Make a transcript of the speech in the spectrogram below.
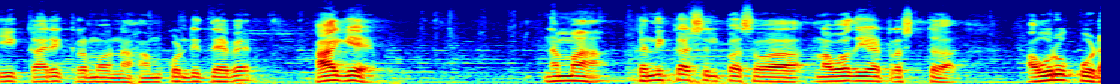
ಈ ಕಾರ್ಯಕ್ರಮವನ್ನು ಹಮ್ಮಿಕೊಂಡಿದ್ದೇವೆ. ಹಾಗೆ ನಮ್ಮ ಕನಿಕಾ ಶಿಲ್ಪ ಸವ ನವೋದಯ ಟ್ರಸ್ಟ್ ಅವರು ಕೂಡ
